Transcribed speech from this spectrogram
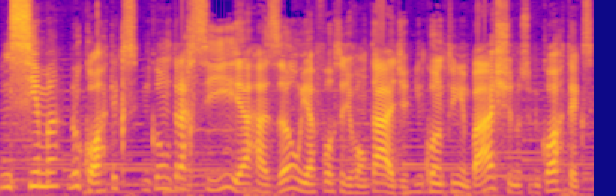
Em cima, no córtex, encontrar-se-ia a razão e a força de vontade, enquanto embaixo, no subcórtex,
